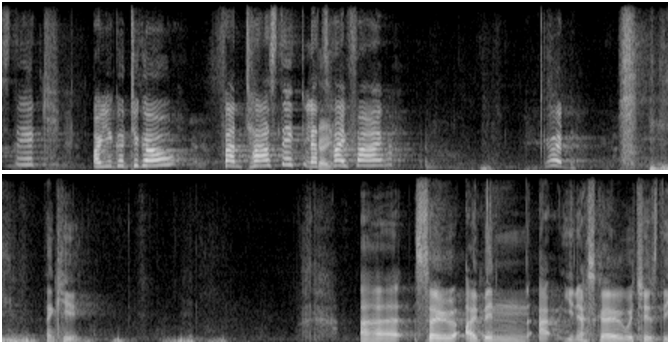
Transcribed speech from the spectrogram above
Fantastic. Are you good to go? Fantastic. Let's Okay. high five. Good. Thank you. Uh, so I've been at UNESCO, which is the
